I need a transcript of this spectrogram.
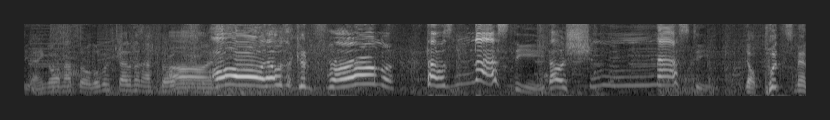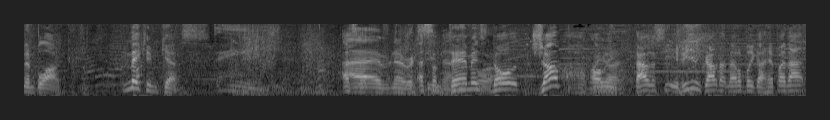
The angle on that throw a little bit better than that throw. Oh, oh, that was a confirm! That was nasty! That was sh nasty. Yo, put this man in block. Make him guess. Dang. I've never That's seen some that damage. before. No jump. Oh my oh, he- God. that was actually, if he didn't grab that metal blade, got hit by that.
